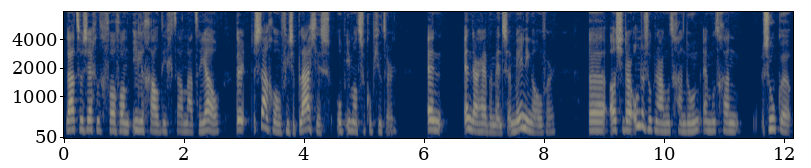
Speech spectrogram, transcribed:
Laten we zeggen in het geval van illegaal digitaal materiaal. Er staan gewoon vieze plaatjes op iemands computer. En, en daar hebben mensen een mening over. Uh, als je daar onderzoek naar moet gaan doen en moet gaan zoeken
